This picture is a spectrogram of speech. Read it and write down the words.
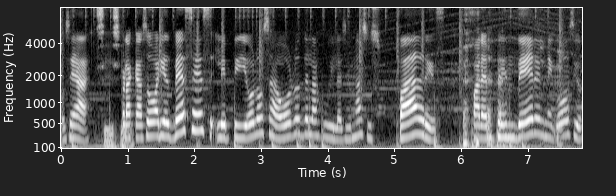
O sea, sí, sí. fracasó varias veces, le pidió los ahorros de la jubilación a sus padres para emprender el negocio.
